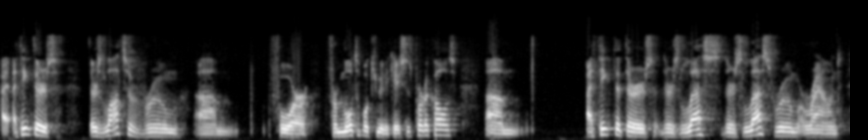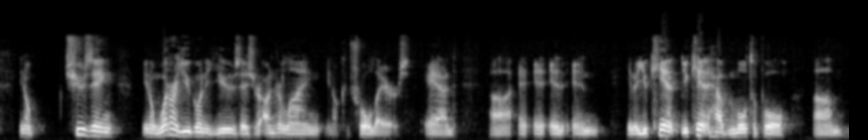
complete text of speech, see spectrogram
I, I, think there's there's lots of room um, for for multiple communications protocols. Um, I think that there's there's less there's less room around you know choosing you know what are you going to use as your underlying you know control layers and uh, and, and, and, you know you can't you can't have multiple um,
